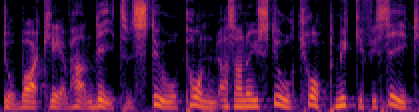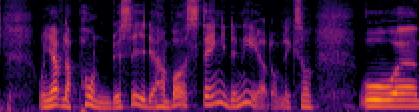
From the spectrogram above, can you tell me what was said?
Då bara klev han dit, stor pond, alltså han har ju stor kropp, mycket fysik och en jävla pondus i det. Han bara stängde ner dem liksom. Och eh,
